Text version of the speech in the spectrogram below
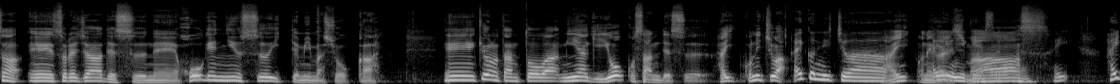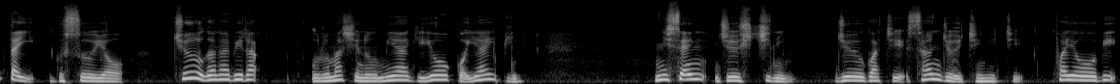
さあ、えー、それじゃあですね方言ニュースいってみましょうか、えー、今日の担当は宮城陽子さんです。はいこんにちは。はいこんにちは。はいお願いします。はいはい。たいぐすうよ中がなびらうるま市の宮城陽子やいびん2017年10月31日火曜日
